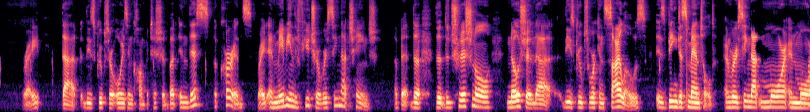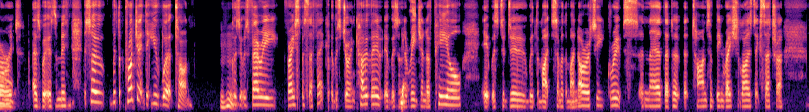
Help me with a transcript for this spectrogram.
right that these groups are always in competition but in this occurrence right and maybe in the future we're seeing that change a bit the the, the traditional notion that these groups work in silos is being dismantled and we're seeing that more and more Right. as we're as. So with the project that you've worked on, mm-hmm. because it was very very specific. It was during COVID. It was in the region of Peel. It was to do with the some of the minority groups in there that at, at times have been racialized, etc.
